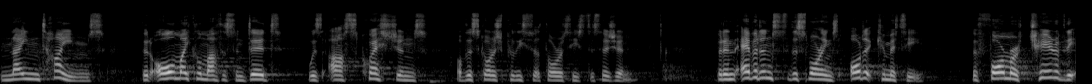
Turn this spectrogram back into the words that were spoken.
nine times that all Michael Matheson did was ask questions of the Scottish Police Authority's decision. But in evidence to this morning's Audit Committee, the former chair of the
